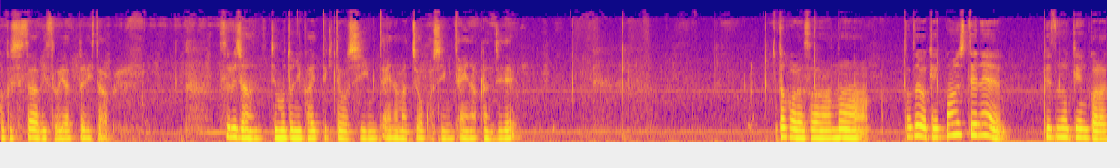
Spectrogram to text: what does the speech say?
隠しサービスをやったりさするじゃん。地元に帰ってきてほしいみたいな町おこしみたいな感じで。だからさまあ例えば結婚してね別の県から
